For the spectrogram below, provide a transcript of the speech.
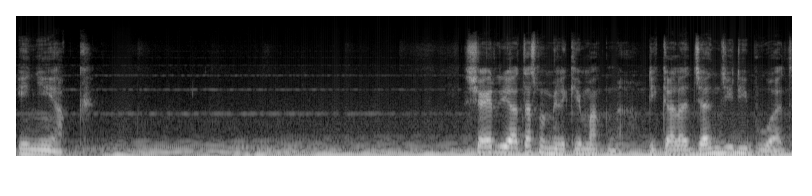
Inyak. Syair di atas memiliki makna. Dikala janji dibuat,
